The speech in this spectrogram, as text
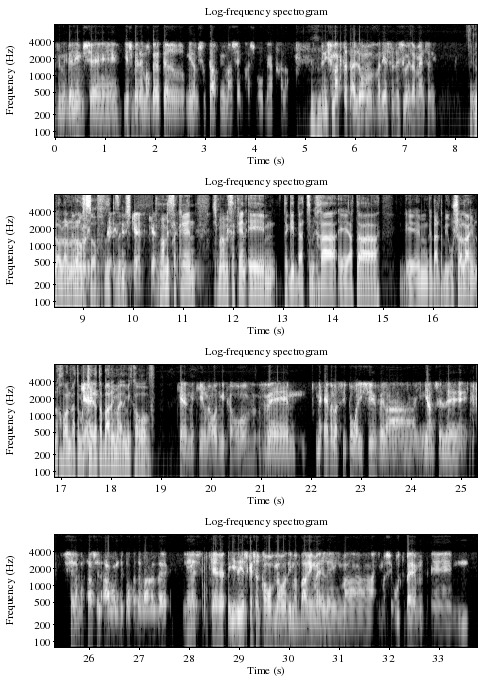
ומגלים שיש ביניהם הרבה יותר מן המשותף ממה שהם חשבו מההתחלה. זה נשמע קצת עלום, אבל יש איזשהו אלמנט שאני לא, לא, לא נחשוף. זה, זה נש... כן, כן. נשמע מסקרן, נשמע מסקרן. אה, תגיד, בעצמך, אה, אתה אה, גדלת בירושלים, נכון? ואתה כן. מכיר את הברים האלה מקרוב. כן, מכיר מאוד מקרוב, ומעבר לסיפור האישי ולעניין של, אה, של המסע של אהרון בתוך הדבר הזה, לי יש, קר... לי יש קשר קרוב מאוד עם הברים האלה, עם, ה... עם השהות בהם. אה,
